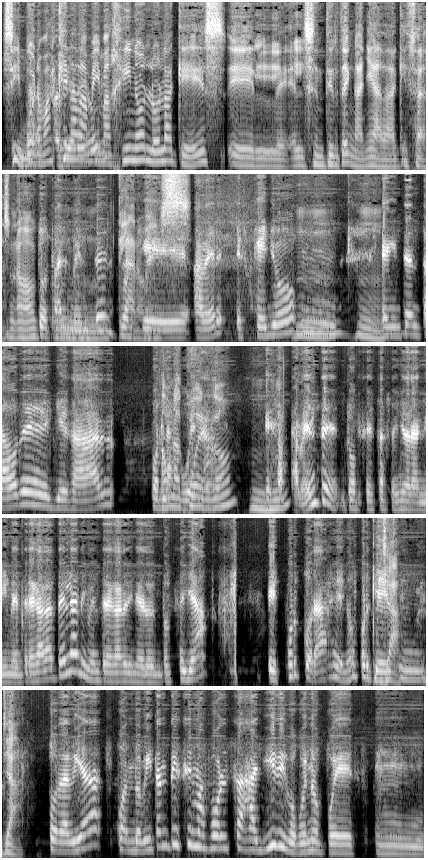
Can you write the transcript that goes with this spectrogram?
Sí, bueno, más que nada me imagino, Lola, que es el, el sentirte engañada, quizás, ¿no? Totalmente, Mm, claro, porque, es- a ver, es que yo mm, he intentado de llegar por un acuerdo. Exactamente. Entonces esta señora ni me entrega la tela ni me entrega el dinero. Entonces ya es por coraje, ¿no? Porque Ya, mm, ya. todavía cuando vi tantísimas bolsas allí, digo, bueno, pues... mm,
